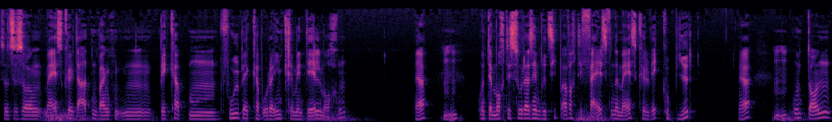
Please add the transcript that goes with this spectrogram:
sozusagen MySQL-Datenbanken Backup, Full Backup oder inkrementell machen. Ja? Mhm. Und der macht es das so, dass er im Prinzip einfach die Files von der MySQL wegkopiert. Ja? Mhm. Und dann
